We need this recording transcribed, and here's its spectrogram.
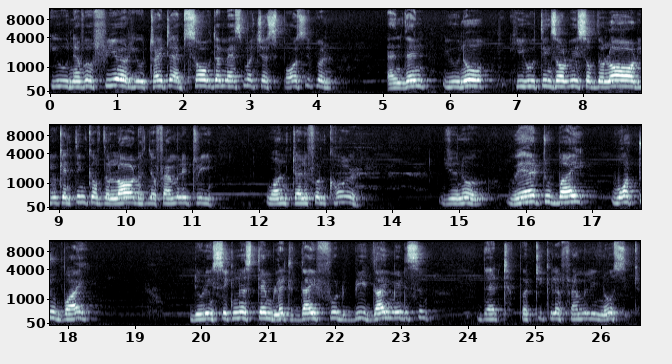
you never fear, you try to absorb them as much as possible. And then you know, he who thinks always of the Lord, you can think of the Lord, the family tree. One telephone call. You know, where to buy, what to buy. During sickness time, let thy food be thy medicine that particular family knows it.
